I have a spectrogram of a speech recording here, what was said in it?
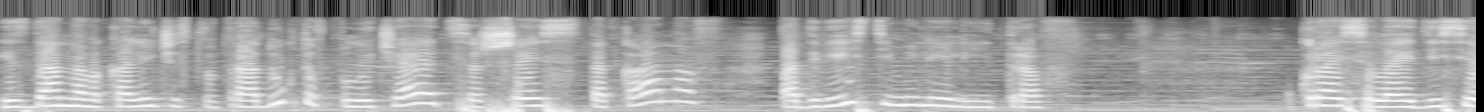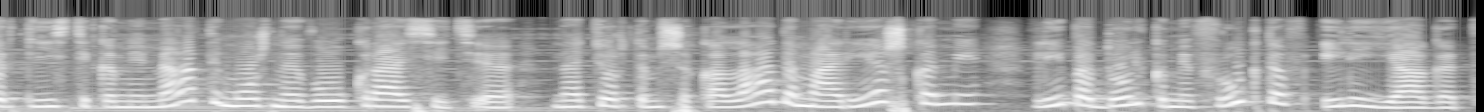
Из данного количества продуктов получается 6 стаканов по 200 миллилитров. Украсила я десерт листиками мяты, можно его украсить э, натертым шоколадом, орешками, либо дольками фруктов или ягод.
